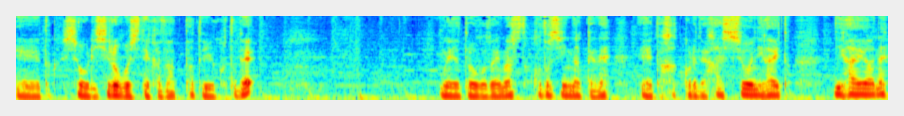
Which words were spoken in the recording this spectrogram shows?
えーと、勝利白星で飾ったということでおめでとうございます今年になってね、えーと、これで8勝2敗と2敗はね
